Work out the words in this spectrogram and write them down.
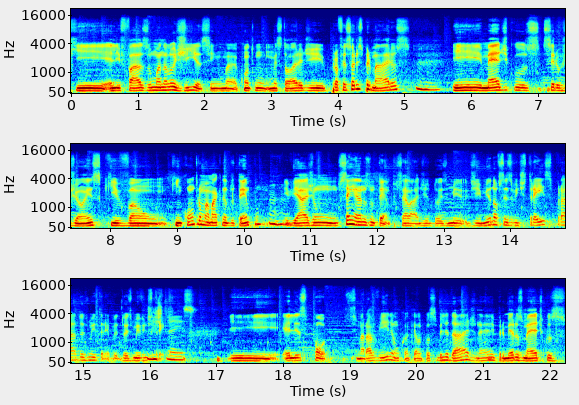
que ele faz uma analogia, assim, uma, conta um- uma história de professores primários e médicos cirurgiões que vão que encontram uma máquina do tempo e viajam 100 anos no tempo, sei lá, de 2000, de 1923 para 2023. 23. E eles, pô, se maravilham com aquela possibilidade, né? E primeiro os médicos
